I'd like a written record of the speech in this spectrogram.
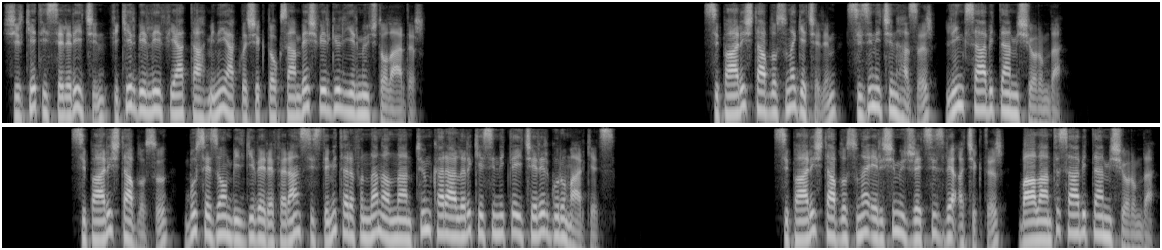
Şirket hisseleri için fikir birliği fiyat tahmini yaklaşık 95,23 dolardır. Sipariş tablosuna geçelim, sizin için hazır, link sabitlenmiş yorumda. Sipariş tablosu, bu sezon bilgi ve referans sistemi tarafından alınan tüm kararları kesinlikle içerir Guru Markets. Sipariş tablosuna erişim ücretsiz ve açıktır, bağlantı sabitlenmiş yorumda.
